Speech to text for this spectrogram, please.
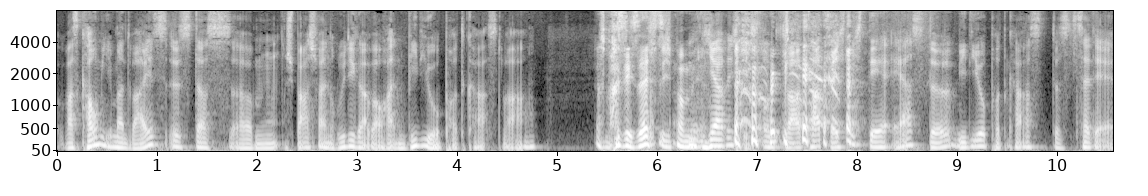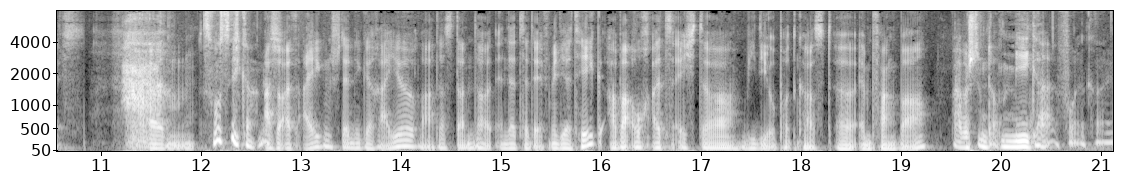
was kaum jemand weiß, ist, dass ähm, Sparschwein Rüdiger aber auch ein Videopodcast war. Das weiß ich selbst nicht mal mehr. Ja, richtig. Und war tatsächlich der erste Videopodcast des ZDFs. Ähm, das wusste ich gar nicht. Also als eigenständige Reihe war das dann da in der ZDF-Mediathek, aber auch als echter Videopodcast äh, empfangbar. War bestimmt auch mega erfolgreich.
